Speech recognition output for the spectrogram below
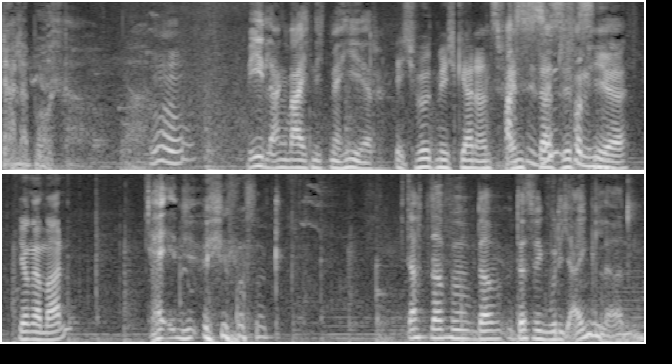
Calabozo. Wie lang war ich nicht mehr hier? Ich würde mich gern ans Ach, Fenster Sie sind sitzen. von hier, junger Mann. Hey, Ich dachte, dafür, da, deswegen wurde ich eingeladen.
